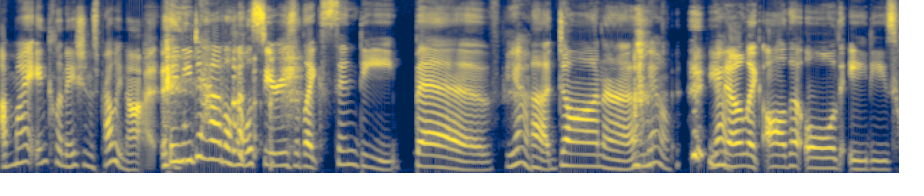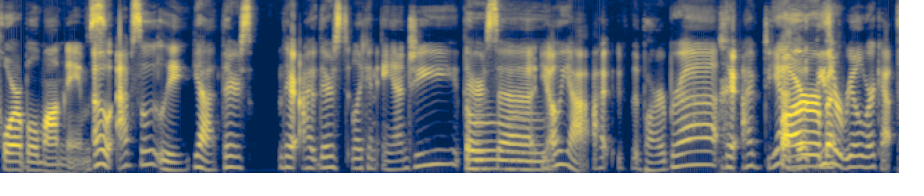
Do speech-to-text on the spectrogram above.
Uh, my inclination is probably not. They need to have a whole series of like Cindy, Bev, yeah. uh, Donna, i know. you know, like all the old 80s horrible mom names. Oh, absolutely. Yeah, there's there I, there's like an Angie. There's uh Ooh. oh yeah, I, the Barbara. There, I, yeah, th- these are real workouts.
